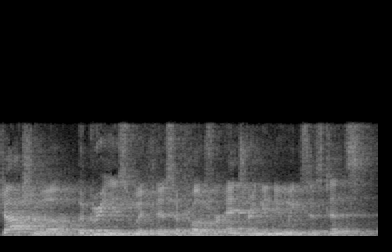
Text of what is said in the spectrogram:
Joshua agrees with this approach for entering a new existence.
